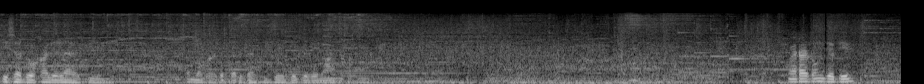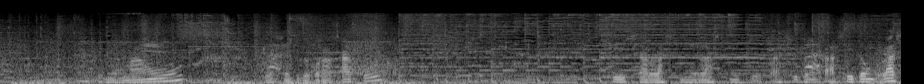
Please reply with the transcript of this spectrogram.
Bisa dua kali lagi. Semoga kita dikasih juga jadi mantap. Merah dong jadiin nggak mau. Gelasnya juga kurang satu bisa las nih las nih kasih dong kasih dong. Las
